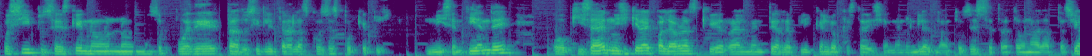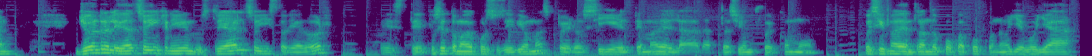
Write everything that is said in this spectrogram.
pues sí, pues es que no, no, no se puede traducir literal las cosas porque pues ni se entiende o quizá ni siquiera hay palabras que realmente repliquen lo que está diciendo en inglés, ¿no? Entonces se trata de una adaptación. Yo en realidad soy ingeniero industrial, soy historiador, este, pues he tomado cursos de idiomas, pero sí el tema de la adaptación fue como, pues irme adentrando poco a poco, ¿no? Llevo ya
